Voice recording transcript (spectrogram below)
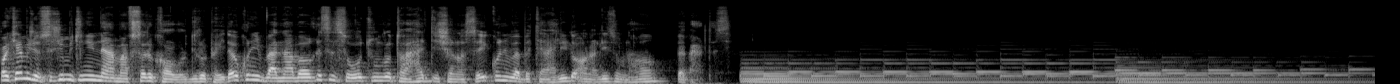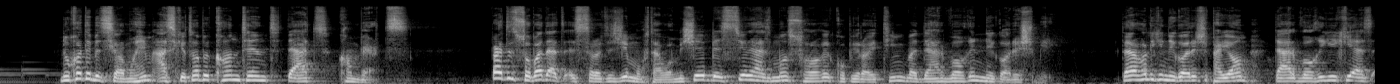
با کمی جستجو می‌تونید نرم افزار کاربردی رو پیدا کنید و نواقص سایتتون رو تا حدی شناسایی کنید و به تحلیل و آنالیز اونها بپردازید نکات بسیار مهم از کتاب Content That Converts. وقتی صحبت از استراتژی محتوا میشه بسیاری از ما سراغ copywriting و در واقع نگارش میریم. در حالی که نگارش پیام در واقع یکی از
